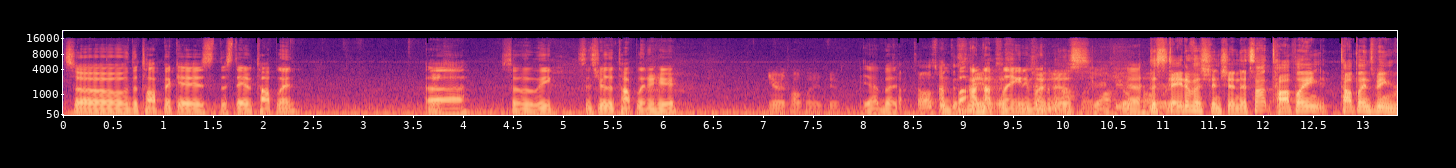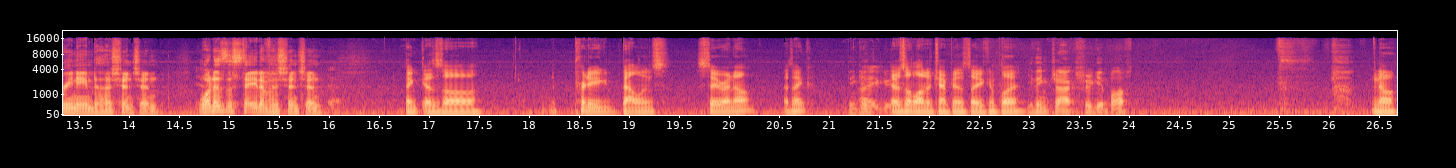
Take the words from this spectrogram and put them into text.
So the topic is the state of top lane. Uh, so League, since you're the top laner here, You're a top laner too. yeah, but Tell us what I'm, but I'm not playing anymore. Is. Yeah. The state of Hashinshin. It's not top lane. Top lane's being renamed to Hashinshin. What is the state of Hashinshin? I think is uh, a pretty balanced state right now. I think Think I agree. there's a lot of champions that you can play. you think Jax should get buffed? No,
